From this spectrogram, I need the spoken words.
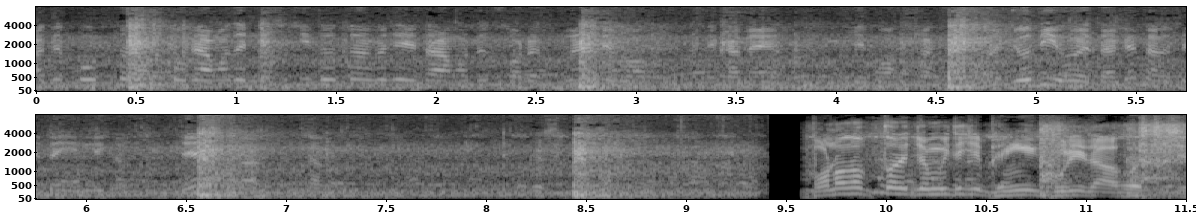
আগে করতে হবে করে আমাদের নিশ্চিত হতে হবে যে এটা আমাদের ফরেস্ট ল্যান্ড এবং এখানে যে কনস্ট্রাকশনটা যদি হয়ে থাকে তাহলে সেটা ইলিগাল বন দপ্তরের জমি থেকে ভেঙে ঘুরিয়ে দেওয়া হচ্ছে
